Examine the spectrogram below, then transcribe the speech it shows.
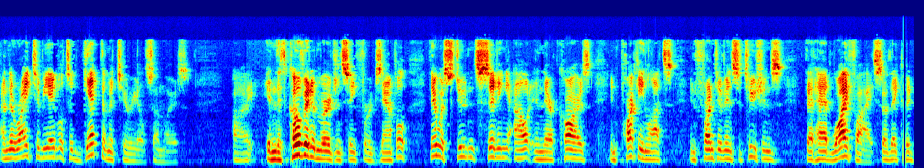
and the right to be able to get the material somewheres. Uh, in the COVID emergency, for example, there were students sitting out in their cars in parking lots in front of institutions that had Wi-Fi so they could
